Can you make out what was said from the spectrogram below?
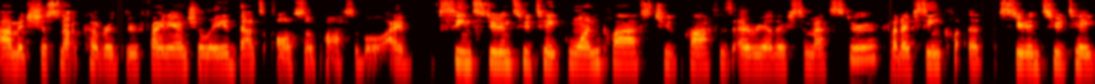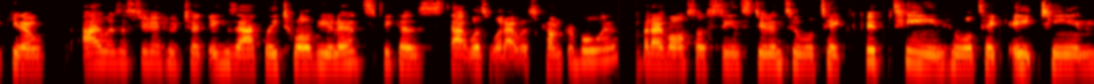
um, it's just not covered through financial aid. That's also possible. I've seen students who take one class, two classes every other semester, but I've seen cl- uh, students who take, you know, I was a student who took exactly 12 units because that was what I was comfortable with. But I've also seen students who will take 15, who will take 18,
